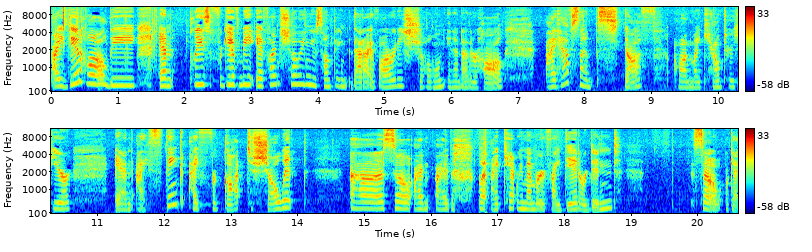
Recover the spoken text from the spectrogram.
I did haul the and Please forgive me if I'm showing you something that I've already shown in another haul. I have some stuff on my counter here and I think I forgot to show it. Uh, so I'm, I, but I can't remember if I did or didn't. So, okay,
